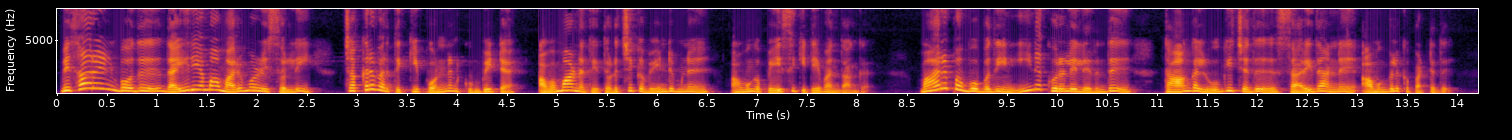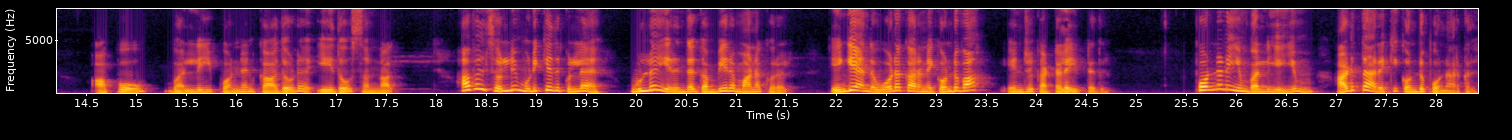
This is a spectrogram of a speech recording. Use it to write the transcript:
விசாரணையின் போது தைரியமாக மறுமொழி சொல்லி சக்கரவர்த்திக்கு பொன்னன் கும்பிட்ட அவமானத்தை தொடச்சிக்க வேண்டும்னு அவங்க பேசிக்கிட்டே வந்தாங்க. மாரப்ப பூபதியின் ஈனக்குரலிலிருந்து தாங்கள் ஊகிச்சது சரிதான்னு அவங்களுக்கு பட்டது. அப்போ வள்ளி பொன்னன் காதோட ஏதோ சொன்னாள். அவள் சொல்லி முடிக்கிறதுக்குள்ள உள்ளே இருந்த கம்பீரமான குரல் எங்கே அந்த ஓடக்காரனை கொண்டு வா? என்று கட்டளையிட்டது. பொன்னனையும் வள்ளியையும் அடுத்த அறைக்கு கொண்டு போனார்கள்.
